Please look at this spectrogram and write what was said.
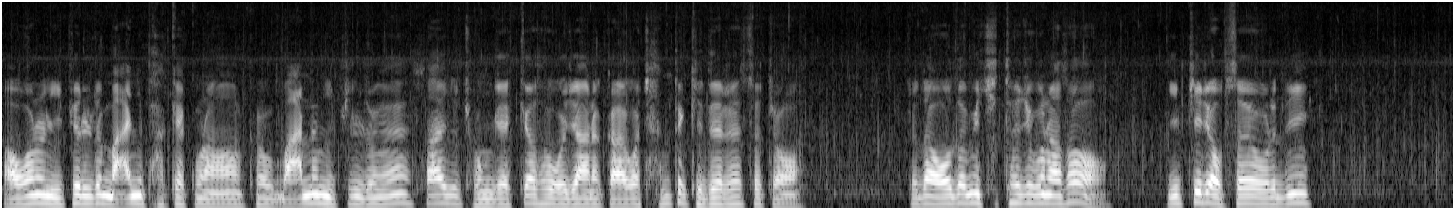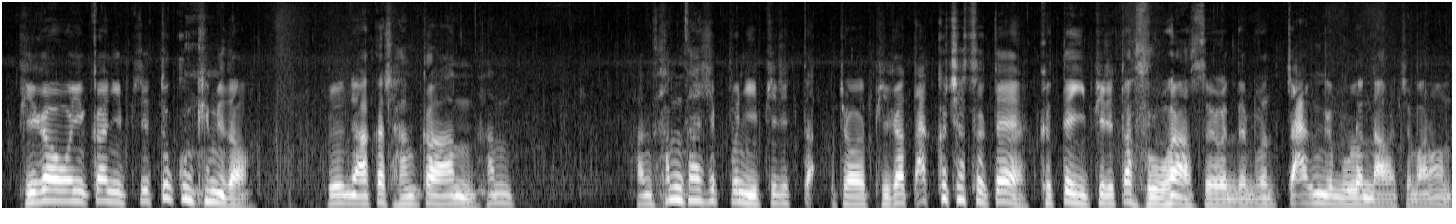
아 오늘 입질을 좀 많이 받겠구나. 그 많은 입질 중에 사이즈 좋은 게 껴서 오지 않을까 하고 잔뜩 기대를 했었죠. 그러다 어둠이 짙어지고 나서 입질이 없어요. 그러더니 비가 오니까 입질이 뚝 끊깁니다. 그러니 아까 잠깐 한, 한 3, 40분 입질이 딱, 저 비가 딱 그쳤을 때 그때 입질이 딱 두 번 왔어요. 근데 뭐 작은 게 물론 나왔지만은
